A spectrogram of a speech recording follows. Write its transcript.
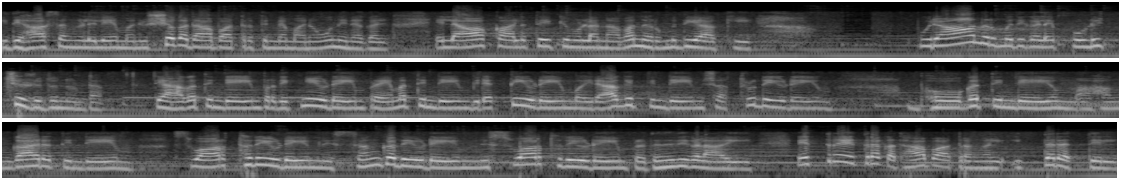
ഇതിഹാസങ്ങളിലെ മനുഷ്യ കഥാപാത്രത്തിന്റെ മനോനിനകൾ എല്ലാ കാലത്തേക്കുമുള്ള നവനിർമ്മിതിയാക്കി പുരാനിർമ്മിതികളെ പൊളിച്ചെഴുതുന്നുണ്ട്. ത്യാഗത്തിന്റെയും പ്രതിജ്ഞയുടെയും പ്രേമത്തിന്റെയും വിരക്തിയുടെയും വൈരാഗ്യത്തിന്റെയും ശത്രുതയുടെയും ഭോഗത്തിന്റെയും അഹങ്കാരത്തിന്റെയും സ്വാർത്ഥതയുടെയും നിസ്സംഗതയുടെയും നിസ്വാർത്ഥതയുടെയും പ്രതിനിധികളായി എത്രയെത്ര കഥാപാത്രങ്ങൾ ഇത്തരത്തിൽ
